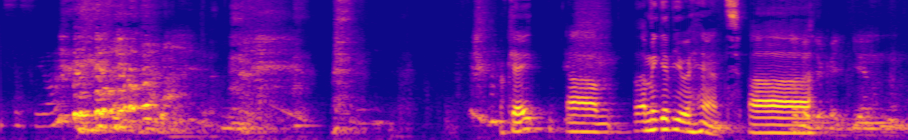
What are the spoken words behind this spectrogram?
Ez az jó. Okay, um, let me give you a hint. Uh, Uh adjak egy ilyen...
